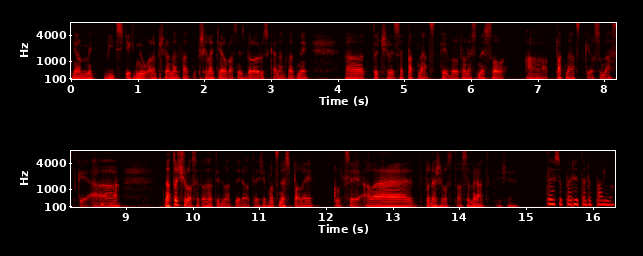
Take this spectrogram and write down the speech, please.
měl mít víc těch dnů, ale přijel na dva, přiletěl vlastně z Běloruska na dva dny. Uh, točili se patnáctky, byl to nesmysl a patnáctky, osmnáctky a natočilo se to za ty dva dny, no, takže moc nespali kluci, ale podařilo se to a jsem rád, takže... To je super, že to dopadlo.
